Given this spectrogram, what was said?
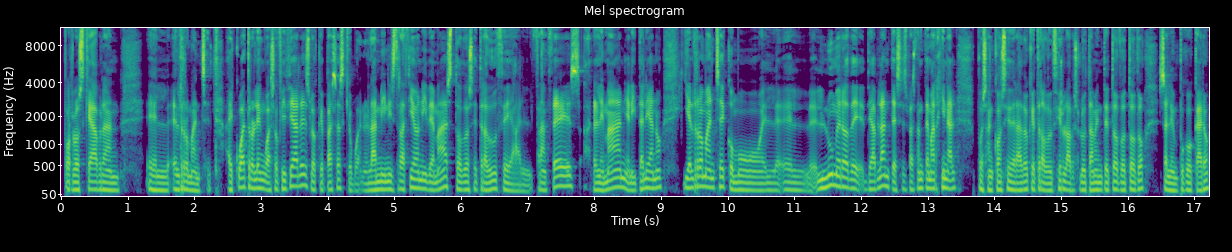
por los que hablan el, romanche. Hay cuatro lenguas oficiales, lo que pasa es que, bueno, la administración y demás, todo se traduce al francés, al alemán y al italiano, y el romanche, como el, número de, de hablantes es bastante marginal, pues han considerado que traducirlo absolutamente todo, todo, sale un poco caro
